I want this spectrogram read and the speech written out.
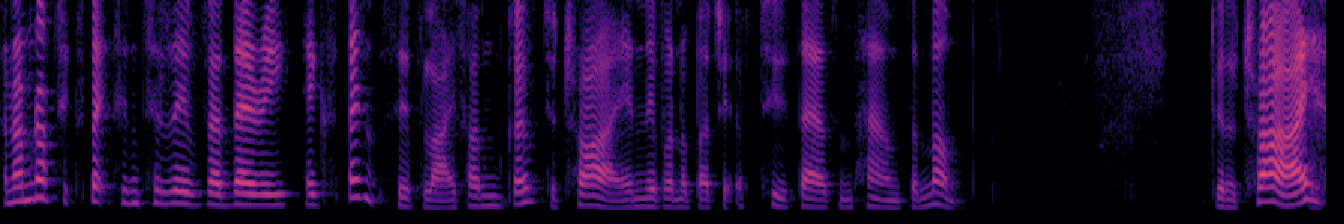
and I'm not expecting to live a very expensive life. I'm going to try and live on a budget of £2,000 a month. Going to try,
